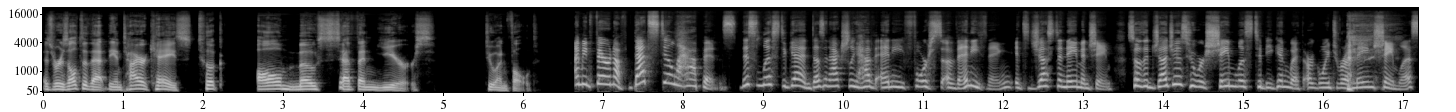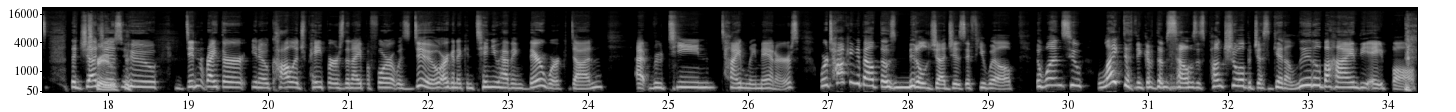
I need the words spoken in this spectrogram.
As a result of that, the entire case took almost seven years to unfold. I mean, fair enough. That still happens. This list, again, doesn't actually have any force of anything. It's just a name and shame. So the judges who were shameless to begin with are going to remain shameless. The judges who didn't write their, you know, college papers the night before it was due are going to continue having their work done at routine, timely manners. We're talking about those middle judges, if you will, the ones who like to think of themselves as punctual, but just get a little behind the eight ball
